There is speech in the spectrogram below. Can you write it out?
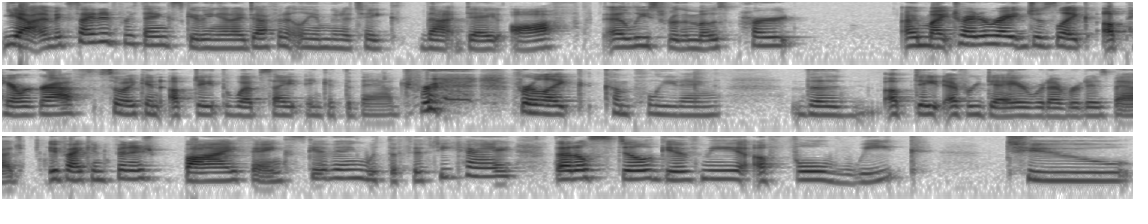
yeah, I'm excited for Thanksgiving and I definitely am going to take that day off, at least for the most part. I might try to write just like a paragraph so I can update the website and get the badge for, for like completing the update every day or whatever it is badge. If I can finish by Thanksgiving with the 50K, that'll still give me a full week to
